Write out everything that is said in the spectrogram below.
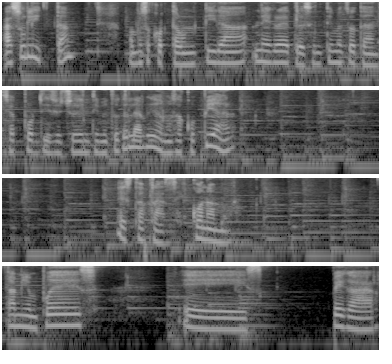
azulita. Vamos a cortar una tira negra de 3 centímetros de ancha por 18 centímetros de largo y vamos a copiar esta frase, con amor. También puedes eh, pegar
